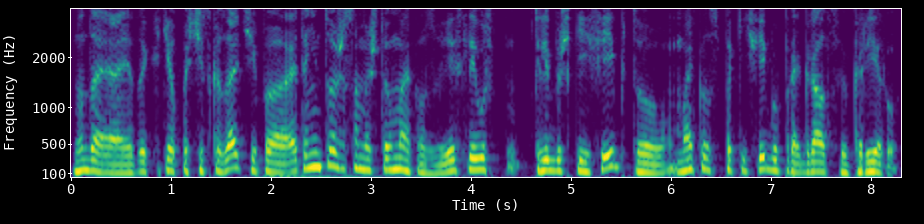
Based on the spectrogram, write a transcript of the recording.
Ну да, я это хотел почти сказать, типа, это не то же самое, что у Майклза. Если уж ты любишь кейфейб, то Майклз по кейфейбу проиграл свою карьеру.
